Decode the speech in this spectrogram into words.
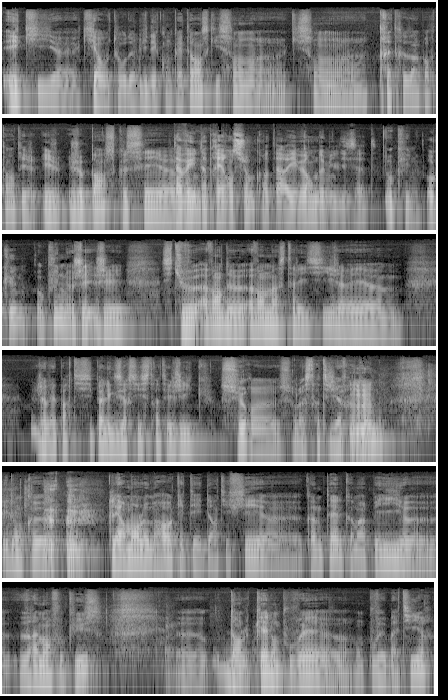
et qui, euh, qui a autour de lui des compétences qui sont, euh, qui sont euh, très très importantes. Et, je pense que c'est... Tu avais une appréhension quand tu es arrivé en 2017 Aucune. Aucune? Aucune. J'ai, si tu veux, avant de, avant de m'installer ici, j'avais... j'avais participé à l'exercice stratégique sur, sur la stratégie africaine. Mmh. Et donc, clairement, le Maroc était identifié comme tel, comme un pays vraiment focus, dans lequel on pouvait, on pouvait bâtir.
